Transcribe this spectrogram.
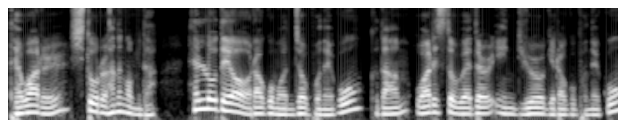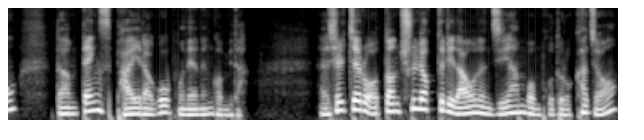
대화를 시도를 하는 겁니다. hello there라고 먼저 보내고 그 다음 what is the weather in New York이라고 보내고 그 다음 thanks by라고 보내는 겁니다. 자, 실제로 어떤 출력들이 나오는지 한번 보도록 하죠.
